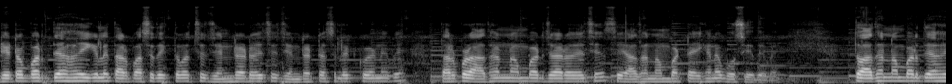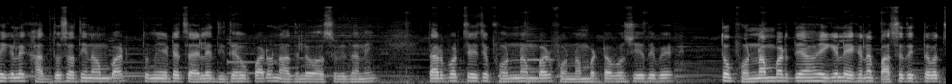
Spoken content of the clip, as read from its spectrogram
ডেট অফ বার্থ দেওয়া হয়ে গেলে তার পাশে দেখতে পাচ্ছ জেন্ডার রয়েছে জেন্ডারটা সিলেক্ট করে নেবে। তারপর আধার নাম্বার যা রয়েছে সেই আধার নাম্বারটা এখানে বসিয়ে দেবে। তো আধার নাম্বার দেওয়া হয়ে গেলে খাদ্যসাথী নাম্বার তুমি এটা চাইলে দিতেও পারো, না দিলেও অসুবিধা নেই। তারপর চেয়েছে ফোন নাম্বার ফোন নাম্বারটা বসিয়ে দেবে। তো ফোন নাম্বার দেওয়া হয়ে গেলে এখানে পাশে দেখতে পাচ্ছ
